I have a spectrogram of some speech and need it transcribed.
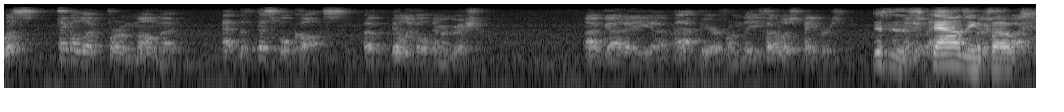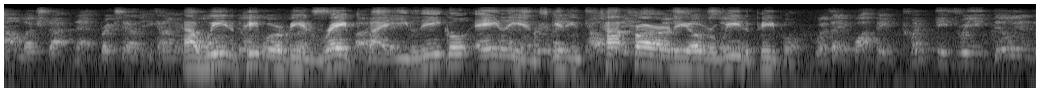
Let's take a look for a moment at the fiscal costs of illegal immigration. I've got a uh, map here from the Federalist Papers. This is astounding, folks. How we the people are being raped by illegal aliens getting top priority over we the people. With a whopping $23 billion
